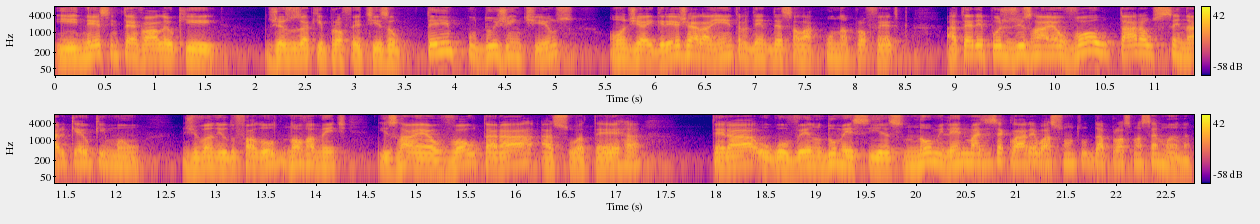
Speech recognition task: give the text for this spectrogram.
e nesse intervalo é o que Jesus aqui profetiza o tempo dos gentios, onde a igreja ela entra dentro dessa lacuna profética, até depois de Israel voltar ao cenário que é o que irmão Givanildo falou, novamente Israel voltará à sua terra, terá o governo do Messias no milênio, mas isso é claro, é o assunto da próxima semana.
